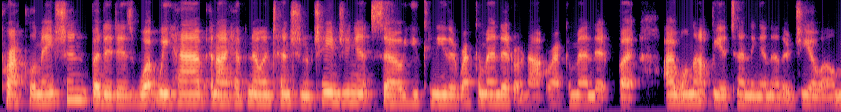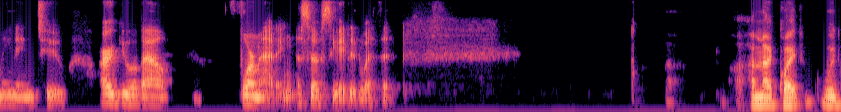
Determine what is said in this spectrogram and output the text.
proclamation, but it is what we have, and I have no intention of changing it. So you can either recommend it or not recommend it, but I will not be attending another GOL meeting to argue about formatting associated with it. I'm not quite would,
